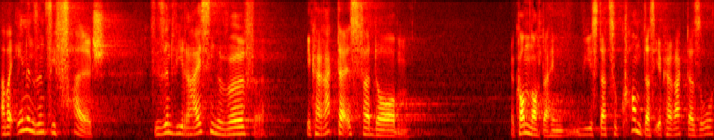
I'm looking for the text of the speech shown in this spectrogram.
aber innen sind sie falsch. Sie sind wie reißende Wölfe. Ihr Charakter ist verdorben. Wir kommen noch dahin, wie es dazu kommt, dass ihr Charakter so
